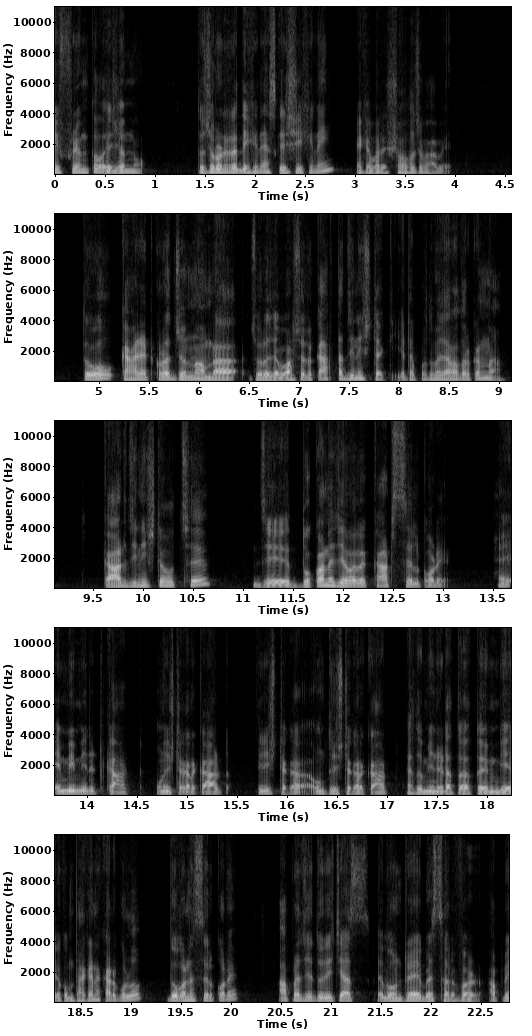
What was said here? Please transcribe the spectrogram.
ডিফারেন্ট তো এই জন্য তো চলুন এটা দেখে নিই, আজকে শিখে নেই, একেবারে সহজভাবে। তো কার্ড অ্যাড করার জন্য আমরা চলে যাব। আসলে কার্ডটা জিনিসটা কি? এটা প্রথমে জানা দরকার না। কার্ড জিনিসটা হচ্ছে যে দোকানে যেভাবে কার্ড সেল করে হ্যাঁ এমবি মিনিট কার্ড উনিশ টাকার কার্ড তিরিশ টাকা, উনত্রিশ টাকার কার্ড এত মিনিট এত এত এমবি এরকম থাকে না কার্ডগুলো দোকানে সেল করে, আপনার যেহেতু রিচার্জ এবং ড্রাইভার সার্ভার আপনি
